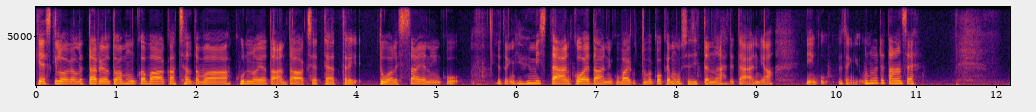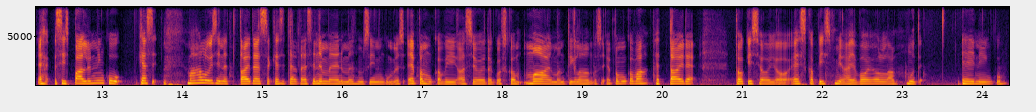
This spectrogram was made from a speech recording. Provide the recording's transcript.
keskiluokalle tarjoltua mukavaa, katseltavaa, kun nojataan taakse teatterituolissa ja niin kuin jotenkin hymistään, koetaan niin kuin vaikuttava kokemus ja sitten lähdetään ja niin kuin jotenkin unohdetaan se. Ja siis paljon niin kuin, käsi- mä haluaisin, että taiteessa käsiteltäisiin enemmän ja enemmän niin kuin myös epämukavia asioita, koska maailman tila on tosi epämukava. Että taide, toki se on jo eskapismia ja voi olla, mutta ei niin kuin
